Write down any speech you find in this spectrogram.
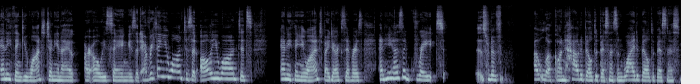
anything you want. Jenny and I are always saying, is it everything you want? Is it all you want? It's anything you want by Derek Sivers. And he has a great uh, sort of outlook on how to build a business and why to build a business,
